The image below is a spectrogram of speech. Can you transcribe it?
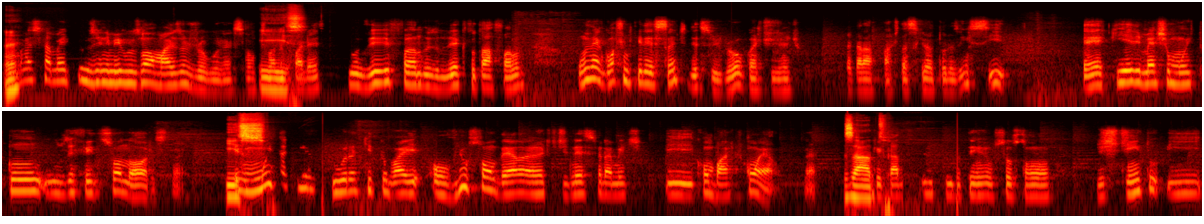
É. Né? Basicamente os inimigos normais do jogo, né? São Isso. Inclusive, falando do Slayer que tu tava falando, um negócio interessante desse jogo, antes de a gente pegar na parte das criaturas em si, é que ele mexe muito com os efeitos sonoros, né? Isso. Tem muita criatura que tu vai ouvir o som dela antes de necessariamente ir combate com ela, né? Exato. Porque cada criatura tem o seu som distinto e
